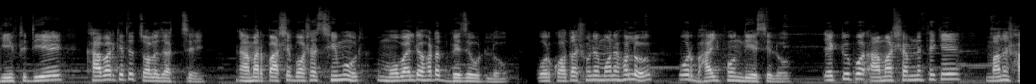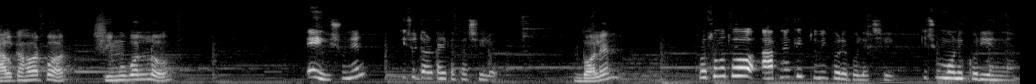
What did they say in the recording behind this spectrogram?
গিফট দিয়ে খাবার খেতে চলে যাচ্ছে। আমার পাশে বসা শিমুর মোবাইলটা হঠাৎ বেজে উঠল। ওর কথা শুনে মনে হলো ওর ভাই ফোন দিয়েছিল। একটু পর আমার সামনে থেকে মানুষ হালকা হওয়ার পর শিমু বলল, এই, শুনেন, কিছু দরকারি কথা ছিল। বলেন। প্রথমত আপনাকে তুমি করে বলেছি কিছু মনে করিয়েন না।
